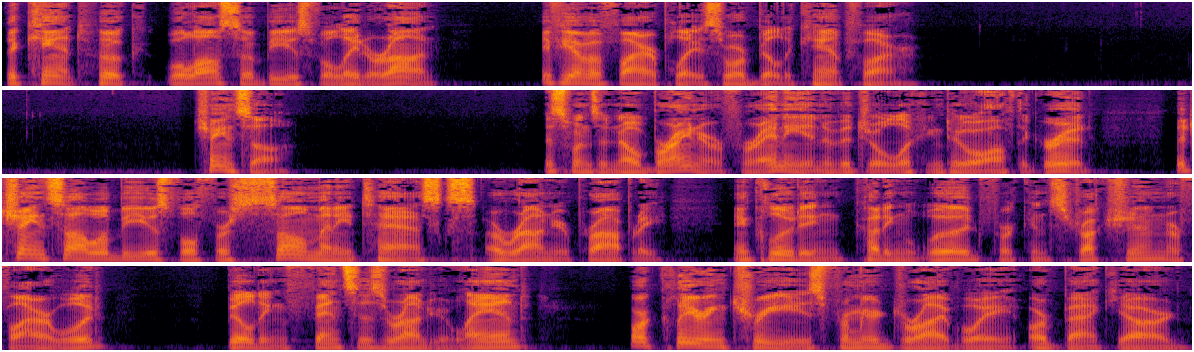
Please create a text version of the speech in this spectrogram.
The cant hook will also be useful later on if you have a fireplace or build a campfire. Chainsaw. This one's a no brainer for any individual looking to go off the grid. The chainsaw will be useful for so many tasks around your property, including cutting wood for construction or firewood, building fences around your land, or clearing trees from your driveway or backyard.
